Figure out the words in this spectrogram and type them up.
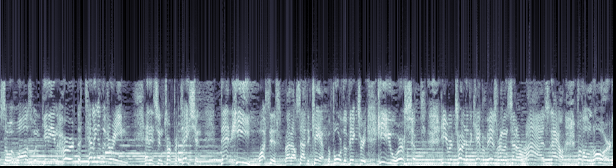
So it was when Gideon heard the telling of the dream and its interpretation that he, watch this, right outside the camp before the victory, he worshiped. He returned to the camp of Israel and said, Arise now, for the Lord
